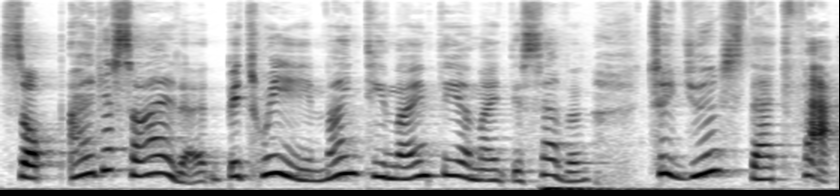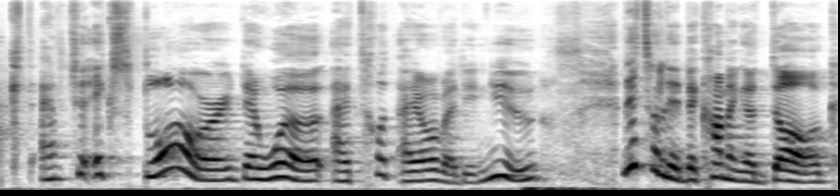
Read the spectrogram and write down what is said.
So I decided between 1990 and 97 to use that fact and to explore the world I thought I already knew, literally becoming a dog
